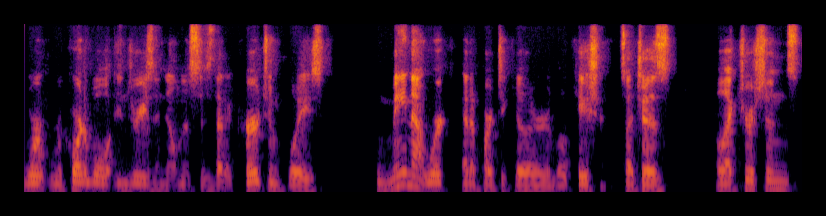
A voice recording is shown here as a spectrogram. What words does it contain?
recordable injuries and illnesses that occur to employees who may not work at a particular location, such as electricians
